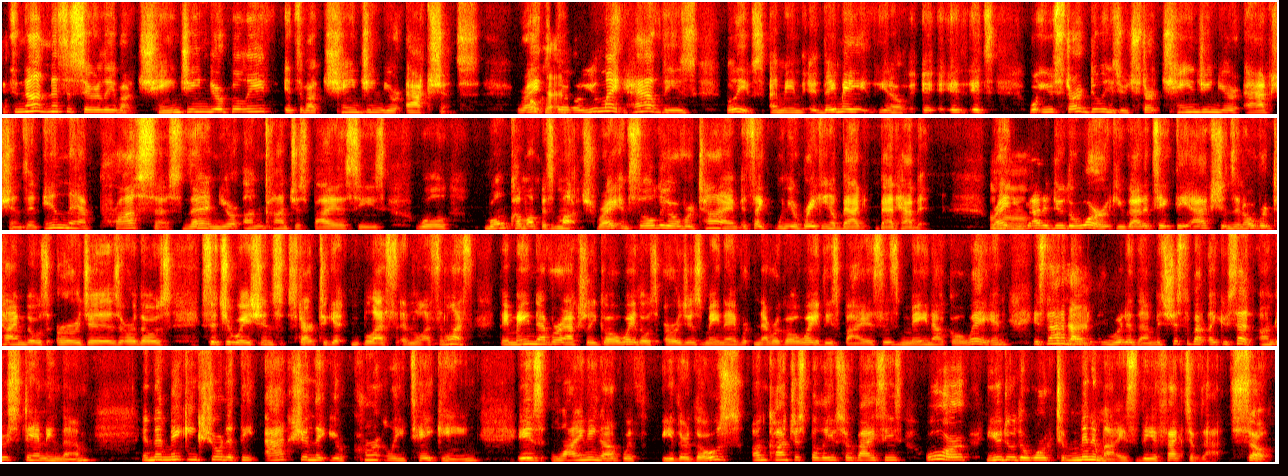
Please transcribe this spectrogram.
it's not necessarily about changing your belief, it's about changing your actions right okay. so you might have these beliefs i mean they may you know it, it, it's what you start doing is you start changing your actions and in that process then your unconscious biases will won't come up as much right? And slowly over time it's like when you're breaking a bad bad habit right? Mm-hmm. you got to do the work you got to take the actions and over time those urges or those situations start to get less and less and less. They may never actually go away. Those urges may never never go away. These biases may not go away. And it's not okay. about getting rid of them. It's just about like you said understanding them and then making sure that the action that you're currently taking is lining up with either those unconscious beliefs or biases or you do the work to minimize the effect of that. So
